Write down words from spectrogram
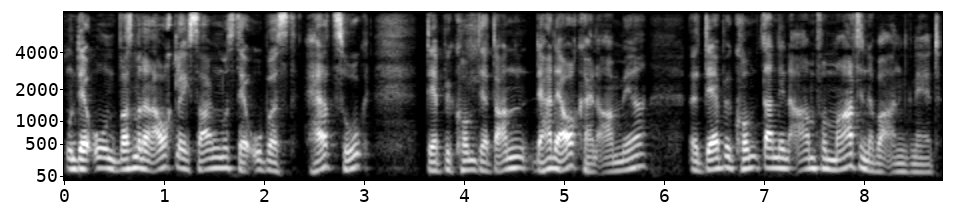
Und, der, und was man dann auch gleich sagen muss, der Oberst Herzog, der bekommt ja dann, der hat ja auch keinen Arm mehr, äh, der bekommt dann den Arm von Martin aber angenäht.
